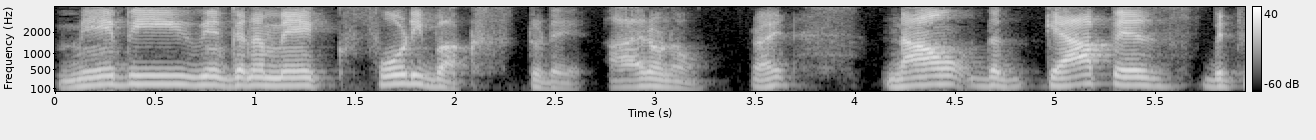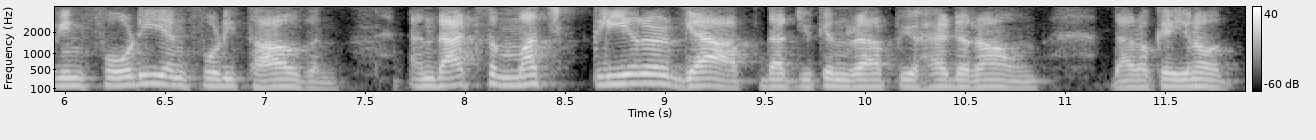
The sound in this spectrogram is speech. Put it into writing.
maybe we're gonna make 40 bucks today. I don't know right now the gap is between 40 and 40000 and that's a much clearer gap that you can wrap your head around that okay you know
